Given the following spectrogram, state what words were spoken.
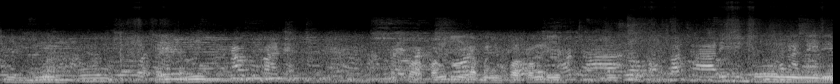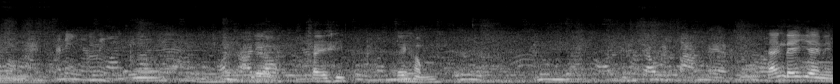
สีนงัวโอ้ใส่กันนี่ขอของดีครับมันขอของดีโอ้นี่นี่นี่อันนี้ยังไม่เดี๋ยวใครใครหำแทงได้ยังนี่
